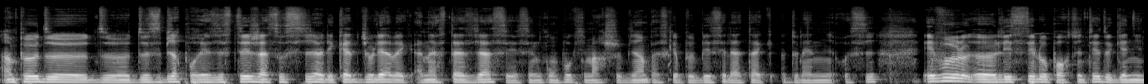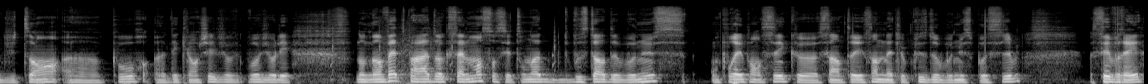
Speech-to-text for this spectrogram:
un peu de, de, de sbire pour résister. J'associe euh, les 4 violets avec Anastasia. C'est une compo qui marche bien parce qu'elle peut baisser l'attaque de l'ennemi aussi. Et vous euh, laissez l'opportunité de gagner du temps euh, pour euh, déclencher vos violets. Donc en fait, paradoxalement, sur ces tournois de booster de bonus, on pourrait penser que c'est intéressant de mettre le plus de bonus possible. C'est vrai,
